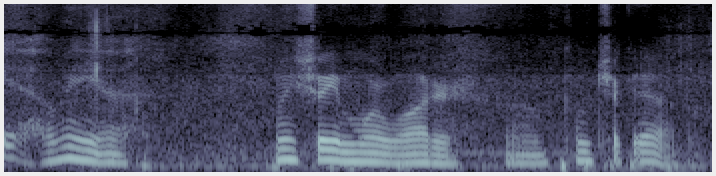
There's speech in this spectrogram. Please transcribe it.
yeah, let me uh, let me show you more water. Um, come check it out.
